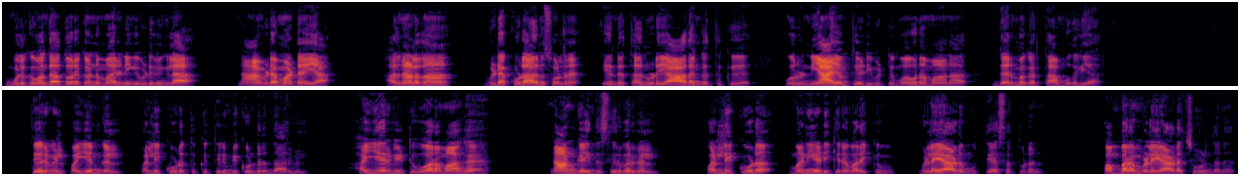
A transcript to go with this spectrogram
உங்களுக்கு வந்தால் துறக்கண்ணு மாதிரி நீங்கள் விடுவீங்களா? நான் விட மாட்டேன் ஐயா. அதனால தான் விடக்கூடாதுன்னு சொல்கிறேன் என்று தன்னுடைய ஆதங்கத்துக்கு ஒரு நியாயம் தேடிவிட்டு மௌனமானார் தர்மகர்த்தா முதலியார். தெருவில் பையன்கள் பள்ளிக்கூடத்துக்கு திரும்பிக் கொண்டிருந்தார்கள். ஐயர் வீட்டு ஓரமாக நான்கைந்து சிறுவர்கள் பள்ளிக்கூட மணி அடிக்கிற வரைக்கும் விளையாடும் உத்தேசத்துடன் பம்பரம் விளையாடச் சூழ்ந்தனர்.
